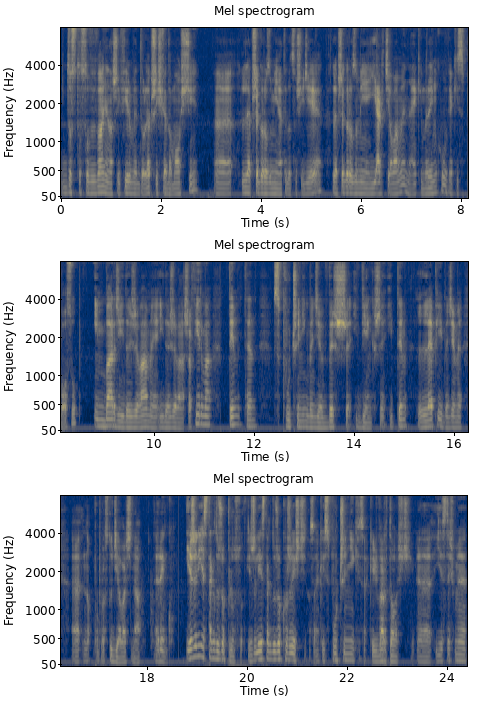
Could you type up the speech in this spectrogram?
dostosowywania naszej firmy do lepszej świadomości, e, lepszego rozumienia tego, co się dzieje, lepszego rozumienia, jak działamy, na jakim rynku, w jaki sposób, im bardziej dojrzewamy i dojrzewa nasza firma, tym ten współczynnik będzie wyższy i większy, i tym lepiej będziemy e, no, po prostu działać na rynku. Jeżeli jest tak dużo plusów, jeżeli jest tak dużo korzyści, no są jakieś współczynniki, są jakieś wartości, e, jesteśmy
